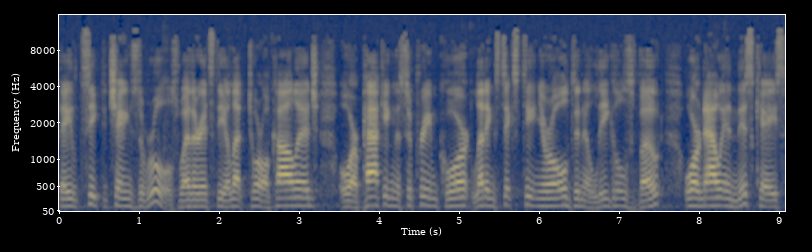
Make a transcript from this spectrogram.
they seek to change the rules, whether it's the Electoral College or packing the Supreme Court, letting 16 year olds and illegals vote, or now in this case,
